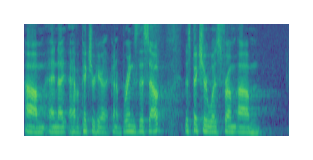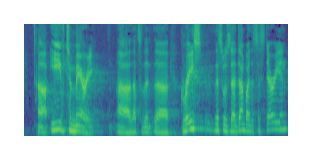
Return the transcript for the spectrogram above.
um, and I, I, have a picture here that kind of brings this out. This picture was from um, uh, Eve to Mary. Uh, that's the uh, grace. This was uh, done by the Cistercian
